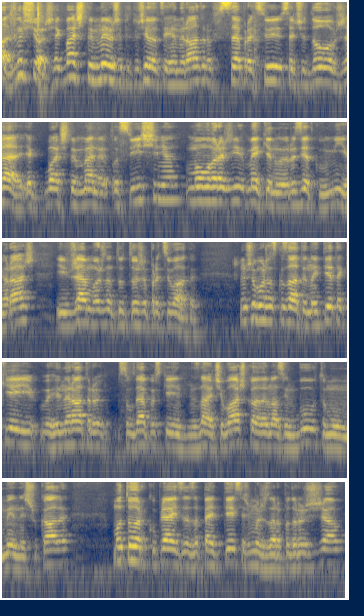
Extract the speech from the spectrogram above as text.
Так, ну що ж, як бачите, ми вже підключили цей генератор, все працює, все чудово. Вже, як бачите, в мене освіщення в моєму гаражі. Ми кинули розетку в мій гараж і вже можна тут теж працювати. Ну що можна сказати, знайти такий генератор солдеповський, не знаю чи важко, але в нас він був, тому ми не шукали. Мотор купляється за 5 тисяч, може зараз подорожчав.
